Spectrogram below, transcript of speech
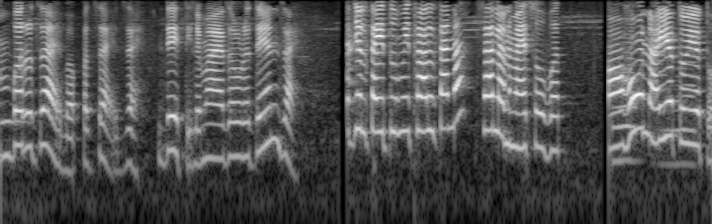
बरं जाय बाप्पा जाय जाय. दे तिला माझ्याजवळ देन जाय. काजल ताई तुम्ही चालता ना? चला ना माझ्यासोबत. हो ना येतो येतो.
